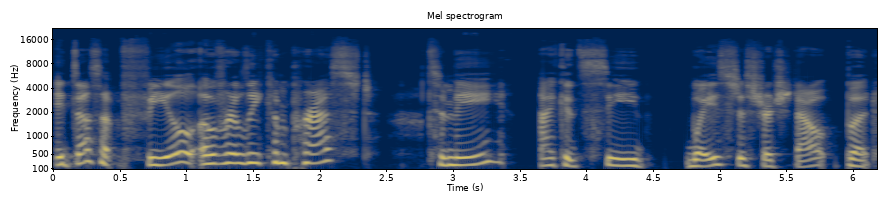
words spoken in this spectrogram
it doesn't feel overly compressed to me. I could see ways to stretch it out, but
